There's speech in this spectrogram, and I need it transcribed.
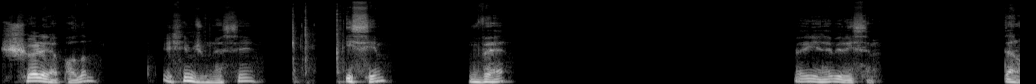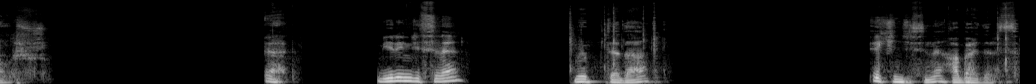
Şöyle yapalım. İsim cümlesi isim ve ve yine bir isim den oluşur. Evet. Birincisine müpteda, ikincisine haber deriz.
